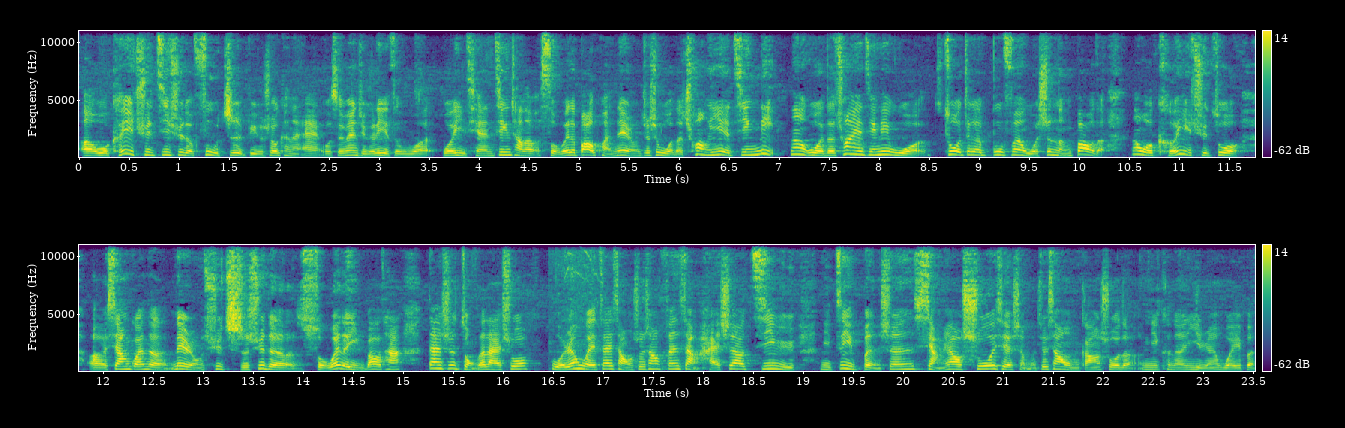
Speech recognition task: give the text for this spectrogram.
呃，我可以去继续的复制，比如说可能，哎，我随便举个例子，我我以前经常的所谓的爆款内容就是我的创业经历。那我的创业经历，我做这个部分我是能爆的，那我可以去做呃相关的内容去持续的所谓的引爆它。但是总的来说，我认为在小红书上分享还是要基于你自己本身想要说一些什么。就像我们刚刚说的，你可能以人为本。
